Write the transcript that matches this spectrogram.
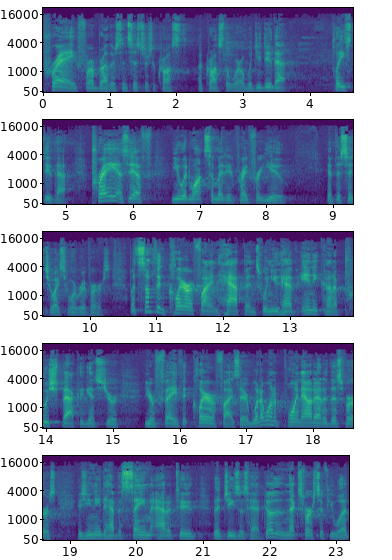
Pray for our brothers and sisters across, across the world. Would you do that? Please do that. Pray as if you would want somebody to pray for you if the situation were reversed. But something clarifying happens when you have any kind of pushback against your your faith. It clarifies there. What I want to point out out of this verse is you need to have the same attitude that Jesus had. Go to the next verse if you would.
